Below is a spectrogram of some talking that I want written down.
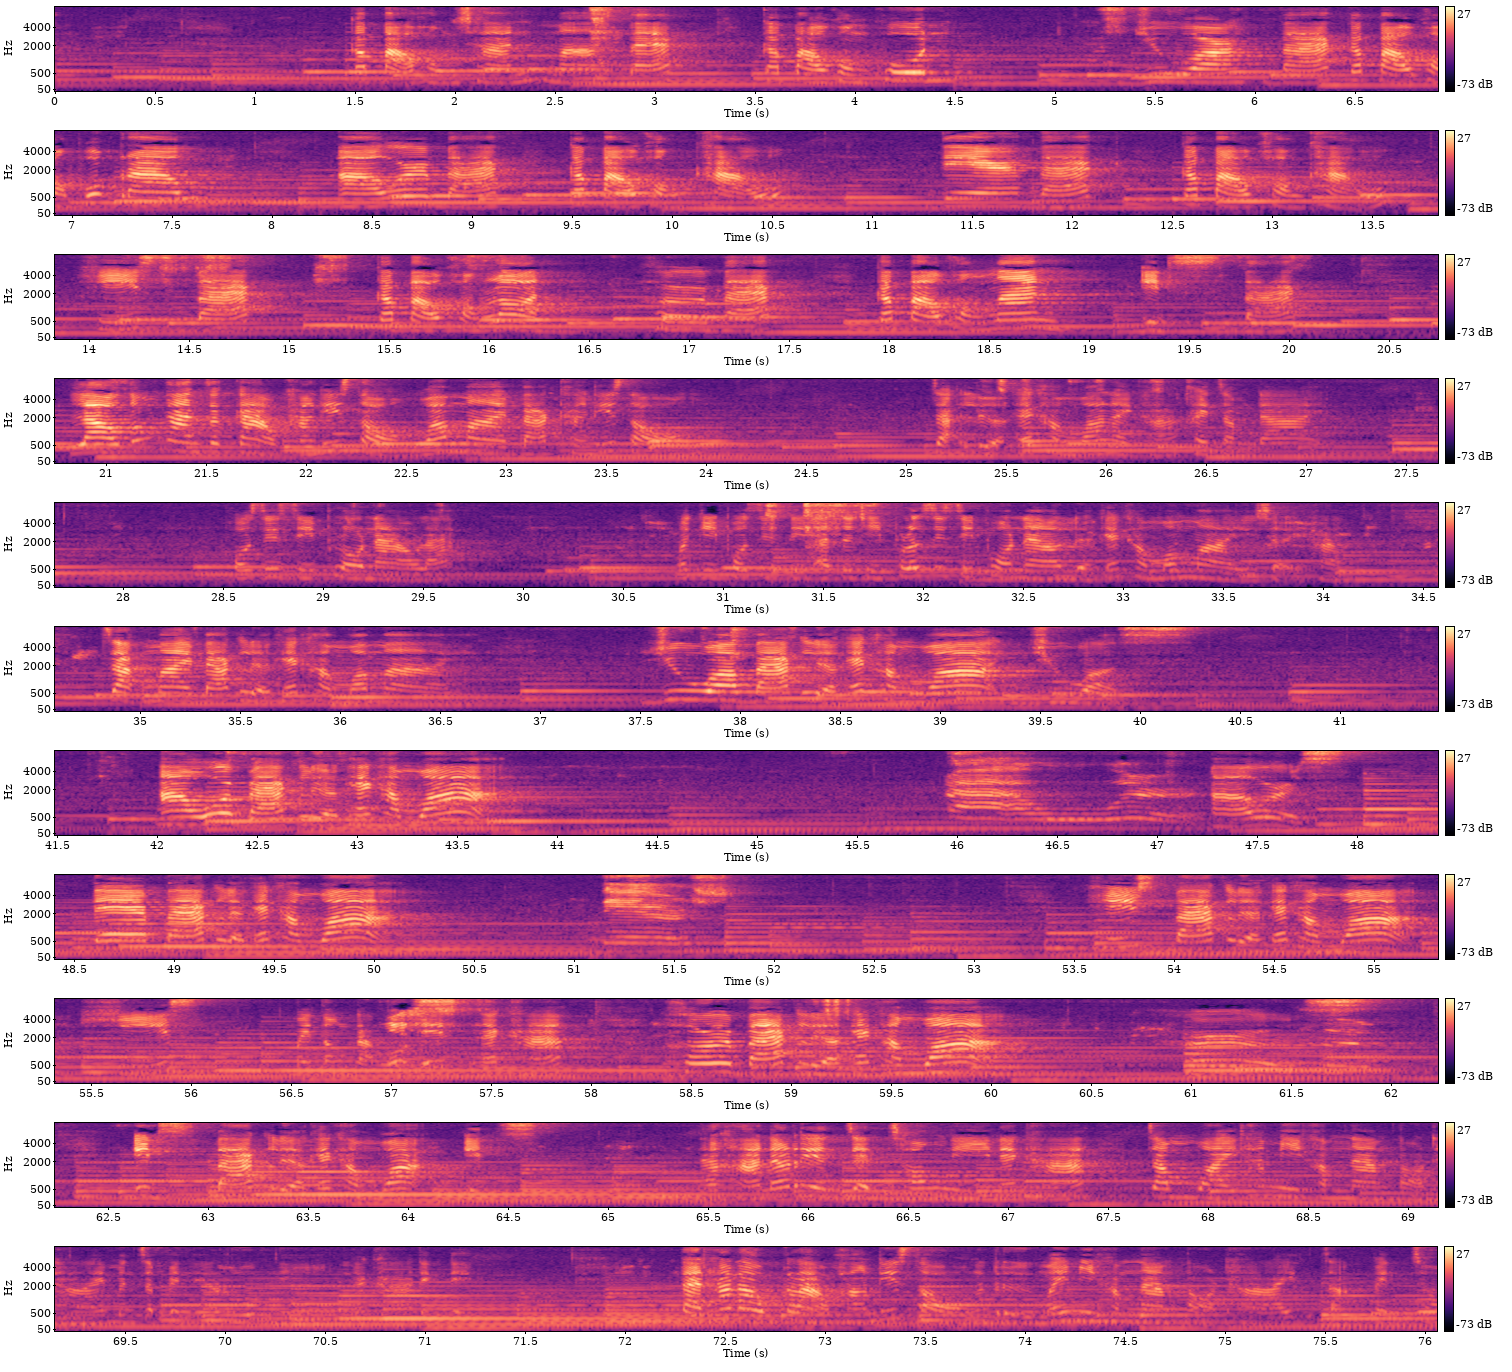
กระเป๋าของฉัน my bag กระเป๋าของคุณ your bag กระเป๋าของพวกเรา our bag กระเป๋าของเขา their bag กระเป๋าของเขา his bag กระเป๋าของหล่อน her bag กระเป๋าของมัน its bag เราต้องการจะกล่าวครั้งที่สองว่า my bag ครั้งที่สองจะเหลือแค่คำว่าอะไรคะ ใครจำได้ possessive pronoun แล้วเมื่อกี้ possessive adjective possessive pronoun เหลือแค่คำว่า my เฉยๆค่ะ จาก my bag เหลือแค่คำว่า my your bag เหลือแค่คำว่า yours our bag เหลือแค่คำว่า our ours their bag เหลือแค่คำว่า theirs his bag เหลือแค่คำว่า his ไม่ต้อง double s นะคะ her bag เหลือแค่คำว่า hers its bag เหลือแค่คำว่า its นะคะนักเรียน 7 ช่องนี้นะคะจำไว้ถ้ามีคำนามต่อท้ายมันจะเป็นในรูปนี้นะคะเด็กๆ แต่ถ้าเรากล่าวครั้งที่ 2 หรือไม่มีคำนามต่อท้ายจะเป็นช่อง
